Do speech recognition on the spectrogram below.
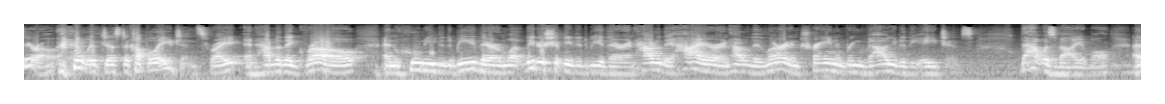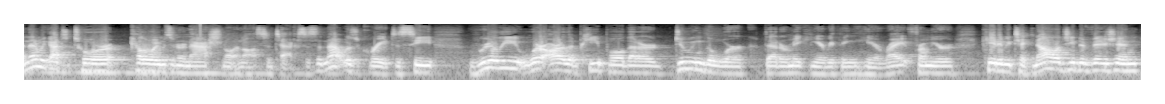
zero with just a couple agents, right? And how do they grow and who needed to be there and what leadership needed to be there and how do they hire and how do they learn and train and bring value to the agents. That was valuable. And then we got to tour Keller Williams International in Austin, Texas. And that was great to see really where are the people that are doing the work that are making everything here, right? From your KW Technology division,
